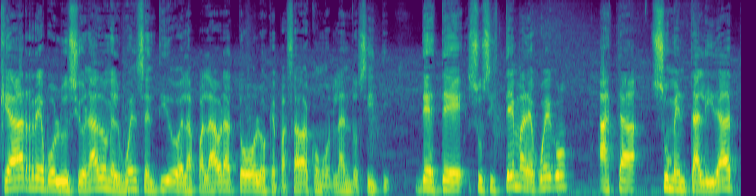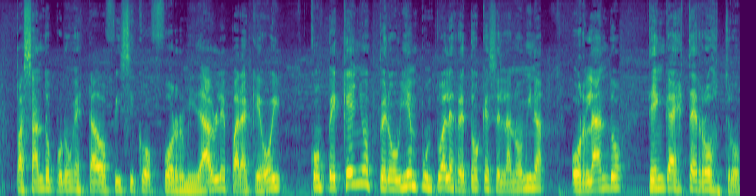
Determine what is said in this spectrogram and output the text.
que ha revolucionado en el buen sentido de la palabra todo lo que pasaba con Orlando City. Desde su sistema de juego hasta su mentalidad, pasando por un estado físico formidable para que hoy, con pequeños pero bien puntuales retoques en la nómina, Orlando tenga este rostro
